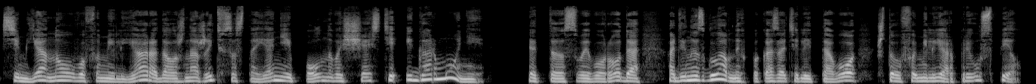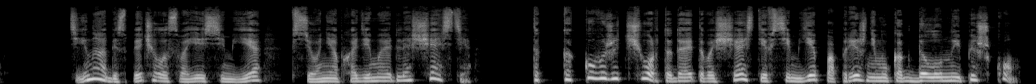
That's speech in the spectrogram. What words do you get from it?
семья нового фамильяра должна жить в состоянии полного счастья и гармонии. Это своего рода один из главных показателей того, что фамильяр преуспел. Тина обеспечила своей семье все необходимое для счастья. Так какого же черта до этого счастья в семье по-прежнему как до луны пешком?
